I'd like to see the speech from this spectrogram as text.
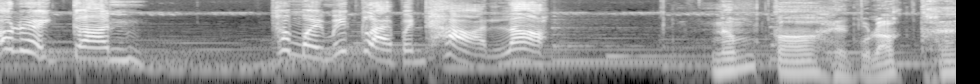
อะไรกัน ทำไมไม่กลายเป็นฐานล่ะ น้ำตาแห่งรักแท้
